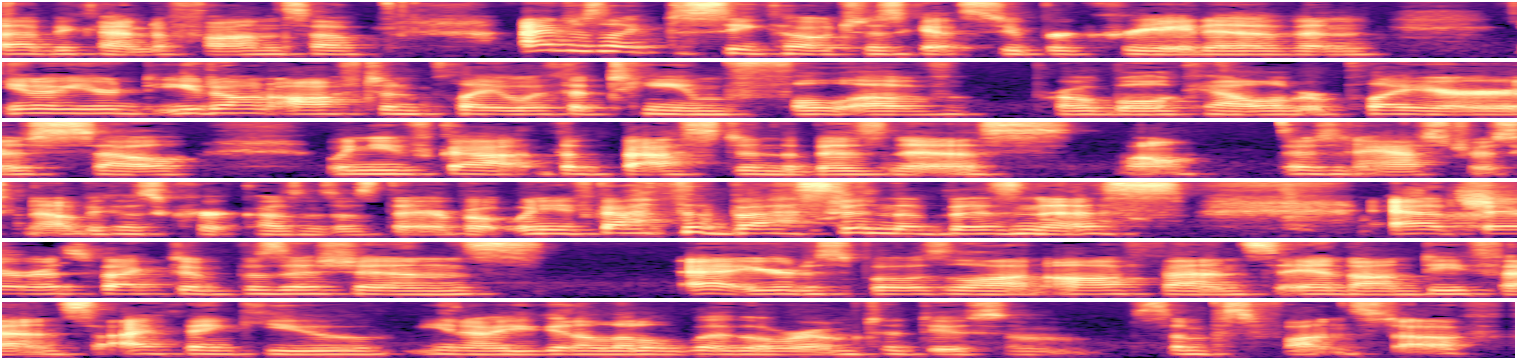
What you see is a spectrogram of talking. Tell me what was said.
that'd be kind of fun. So I just like to see coaches get super creative and you know, you're you don't often play with a team full of Pro Bowl caliber players. So when you've got the best in the business, well, there's an asterisk now because Kirk Cousins is there, but when you've got the best in the business at their respective positions, at your disposal on offense and on defense, I think you you know you get a little wiggle room to do some some fun stuff.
